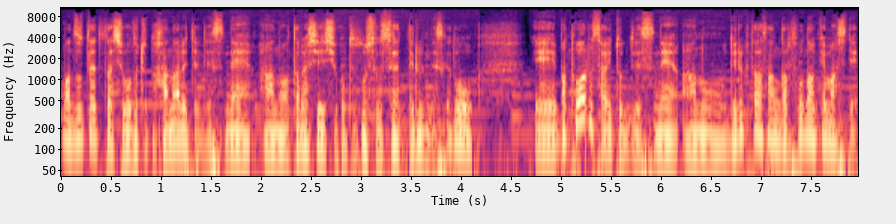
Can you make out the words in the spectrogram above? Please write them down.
まあ、ずっとやってた仕事ちょっと離れてですね、あの、新しい仕事としてずつやってるんですけど、えー、まあとあるサイトでですね、あの、ディレクターさんから相談を受けまして、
